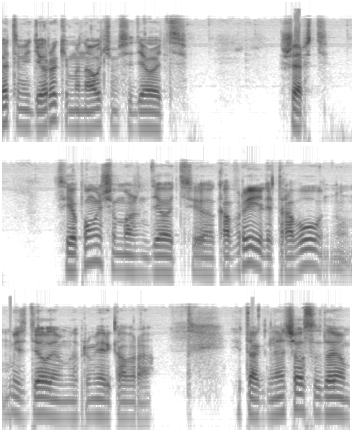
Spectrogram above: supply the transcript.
В этом видеоуроке мы научимся делать шерсть. С ее помощью можно делать э, ковры или траву. Ну, мы сделаем на примере ковра. Итак, для начала создаем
